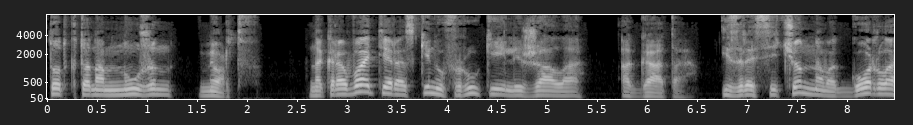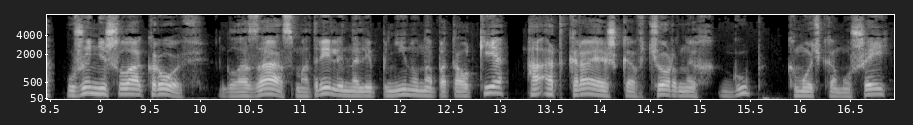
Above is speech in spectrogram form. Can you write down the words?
«Тот, кто нам нужен, мертв». На кровати, раскинув руки, лежала Агата. Из рассеченного горла уже не шла кровь. Глаза смотрели на лепнину на потолке, а от краешков черных губ к мочкам ушей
